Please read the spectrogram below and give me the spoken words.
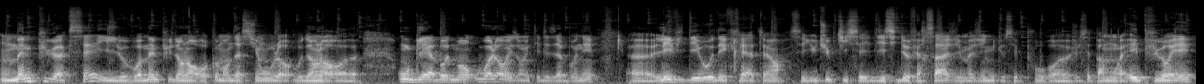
ont même plus accès, ils le voient même plus dans leurs recommandations ou, dans leur onglet abonnement ou alors ils ont été désabonnés, les vidéos des créateurs. C'est YouTube qui décide de faire ça, j'imagine que c'est pour, je sais pas moi, épurer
